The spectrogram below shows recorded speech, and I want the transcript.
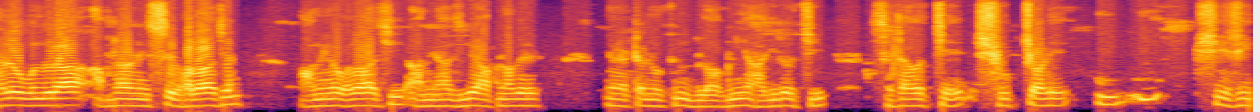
হ্যালো বন্ধুরা, আপনারা নিশ্চয়ই ভালো আছেন। আমিও ভালো আছি। আমি আজকে আপনাদের একটা নতুন ব্লগ নিয়ে হাজির হচ্ছি। সেটা হচ্ছে সুখচরে শ্রী শ্রী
